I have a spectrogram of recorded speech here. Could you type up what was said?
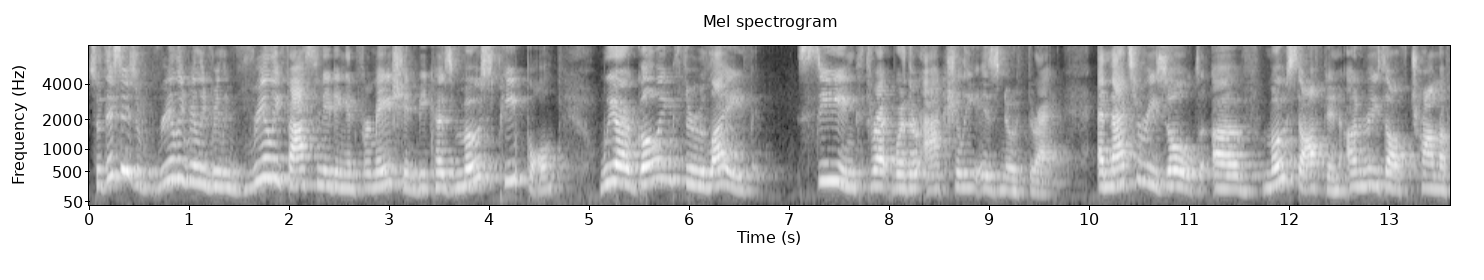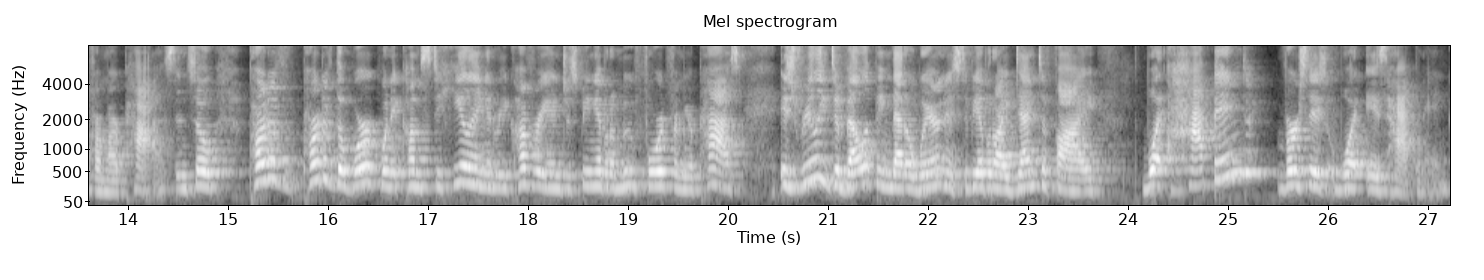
So, this is really, really, really, really fascinating information because most people, we are going through life seeing threat where there actually is no threat. And that's a result of most often unresolved trauma from our past. And so part of part of the work when it comes to healing and recovery and just being able to move forward from your past is really developing that awareness to be able to identify what happened versus what is happening,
